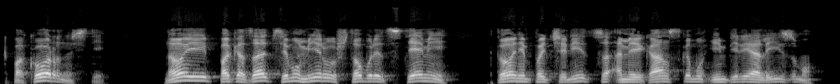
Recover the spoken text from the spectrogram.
к покорности, но и показать всему миру, что будет с теми, кто не подчинится американскому империализму.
